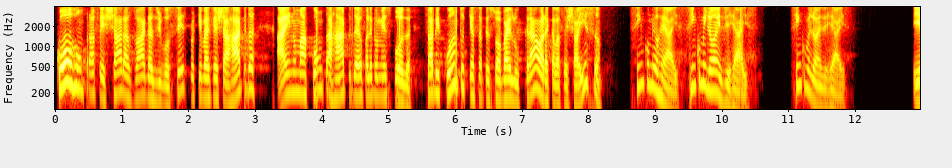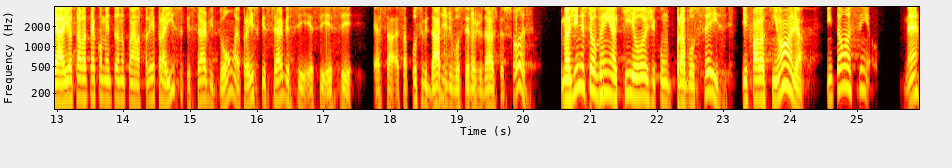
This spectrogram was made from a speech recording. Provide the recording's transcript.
corram para fechar as vagas de vocês, porque vai fechar rápida. Aí, numa conta rápida, eu falei para minha esposa: sabe quanto que essa pessoa vai lucrar a hora que ela fechar isso? 5 mil reais. 5 milhões de reais. 5 milhões de reais. E aí eu estava até comentando com ela, falei, é para isso que serve dom? É para isso que serve esse, esse, esse, essa, essa possibilidade de você ajudar as pessoas? Imagine se eu venho aqui hoje para vocês e falo assim, olha, então assim, né?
